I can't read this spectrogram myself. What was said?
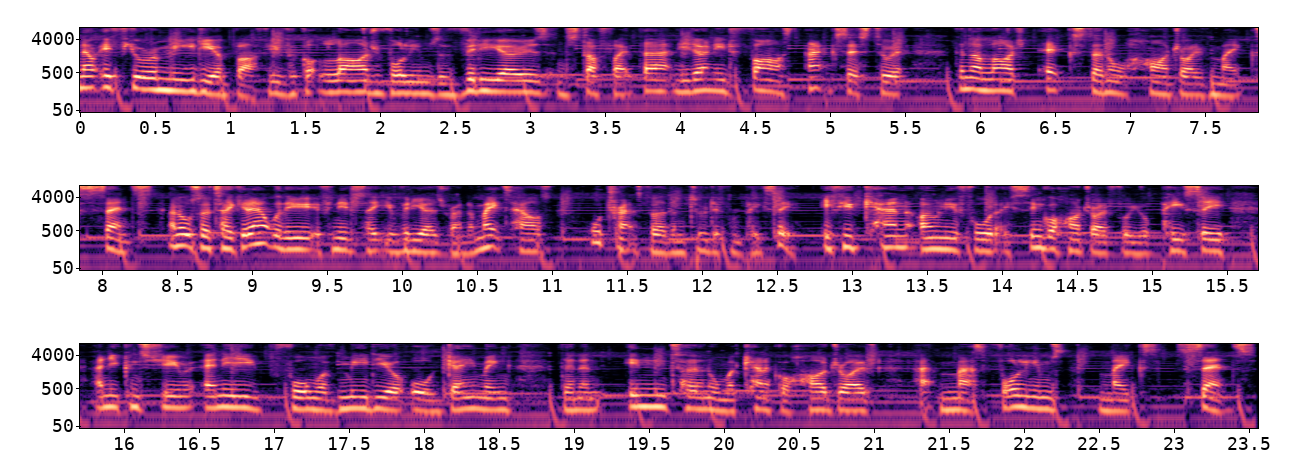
Now, if you're a media buff, you've got large volumes of videos and stuff like that, and you don't need fast access to it, then a large external hard drive makes sense. And also take it out with you if you need to take your videos around a mate's house or transfer them to a different PC. If you can only afford a single hard drive for your PC and you consume any form of media or gaming, then an internal mechanical hard drive at mass volumes makes sense.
